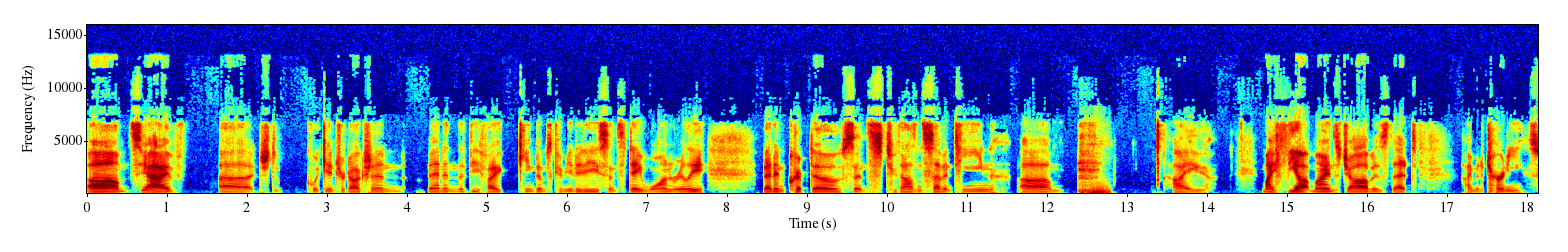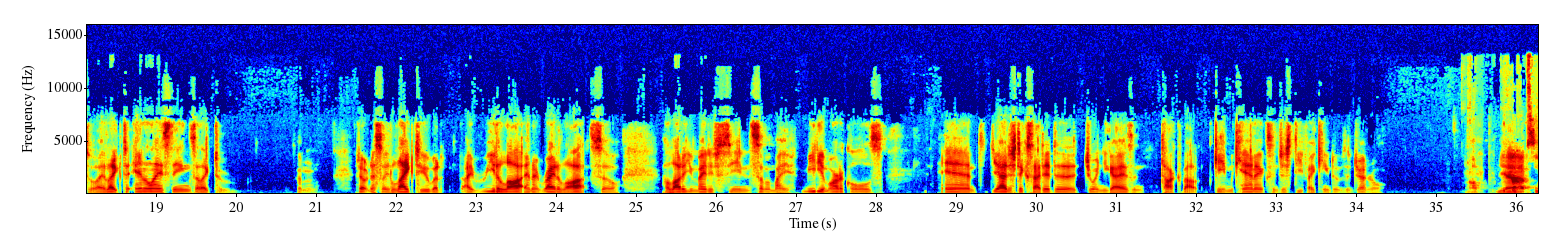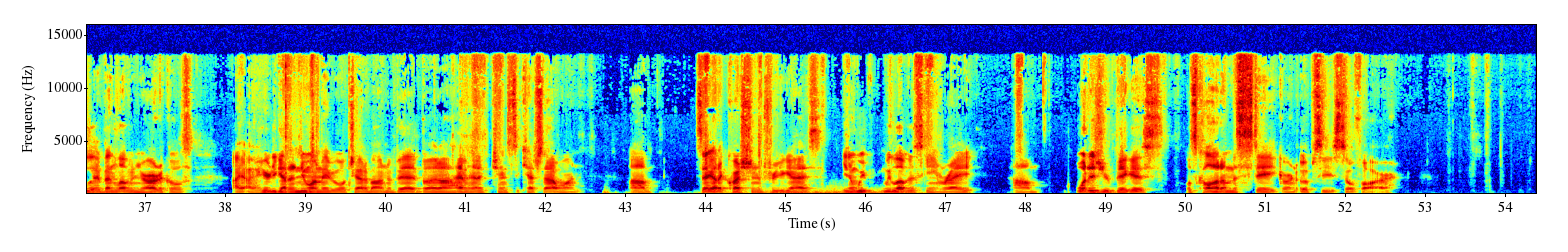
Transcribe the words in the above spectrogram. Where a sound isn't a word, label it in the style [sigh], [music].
Um, so yeah, I've uh, just a quick introduction. Been in the DeFi Kingdoms community since day one, really. Been in crypto since 2017. Um, [clears throat] I my fiat minds job is that I'm an attorney, so I like to analyze things. I like to, um, I don't necessarily like to, but I read a lot and I write a lot. So a lot of you might have seen some of my Medium articles. And yeah, just excited to join you guys and talk about game mechanics and just DeFi kingdoms in general. Oh, yeah, absolutely. I've been loving your articles. I, I hear you got a new one. Maybe we'll chat about in a bit, but uh, I haven't had a chance to catch that one. Um, so I got a question for you guys. You know, we we love this game, right? Um, what is your biggest, let's call it a mistake or an oopsie so far?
